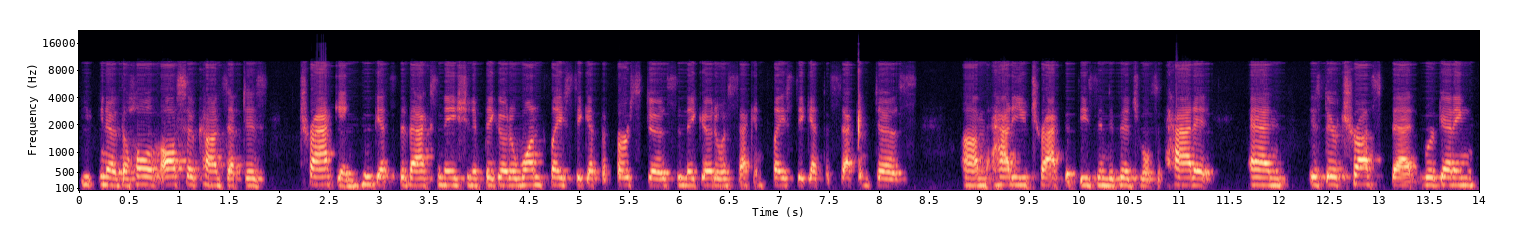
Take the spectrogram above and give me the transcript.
you know the whole also concept is tracking who gets the vaccination if they go to one place to get the first dose and they go to a second place to get the second dose. Um, how do you track that these individuals have had it? And is there trust that we're getting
